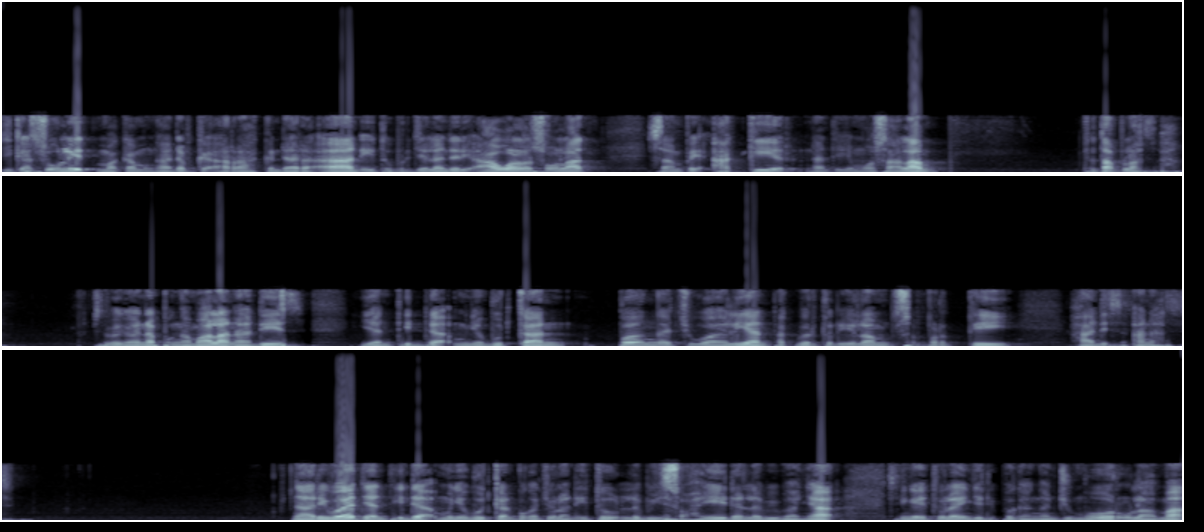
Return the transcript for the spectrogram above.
Jika sulit, maka menghadap ke arah kendaraan itu berjalan dari awal sholat sampai akhir. Nantinya mau salam, tetaplah sah. Sebagaimana pengamalan hadis yang tidak menyebutkan pengecualian takbiratul ilam seperti hadis Anas. Nah, riwayat yang tidak menyebutkan pengecualian itu lebih sahih dan lebih banyak sehingga itulah yang jadi pegangan jumhur ulama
